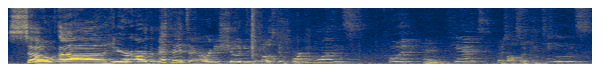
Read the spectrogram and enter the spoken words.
So uh, here are the methods. I already showed you the most important ones, put and get. There's also contains.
